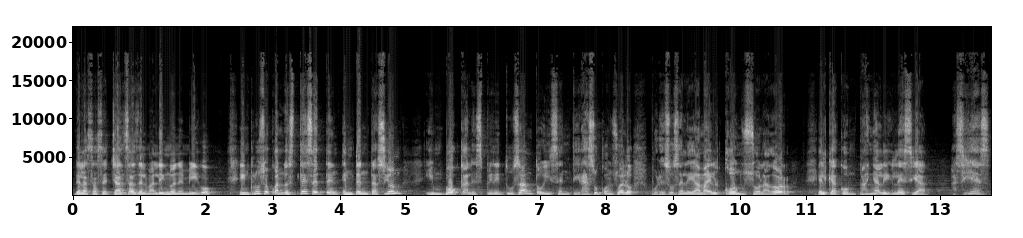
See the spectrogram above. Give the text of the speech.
de las acechanzas del maligno enemigo. Incluso cuando estés en tentación, invoca al Espíritu Santo y sentirás su consuelo. Por eso se le llama el consolador, el que acompaña a la iglesia. Así es.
